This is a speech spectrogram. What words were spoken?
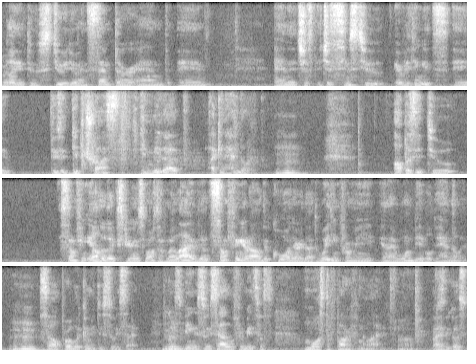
related to studio and center and um, and it just it just seems to everything it's uh, there's a deep trust in me that I can handle it Mm-hmm. opposite to something else that I experienced most of my life that's something around the corner that's waiting for me and I won't be able to handle it Mm-hmm. so I'll probably commit to suicide because Mm. being suicidal for me it was most of part of my life Wow. right? Because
